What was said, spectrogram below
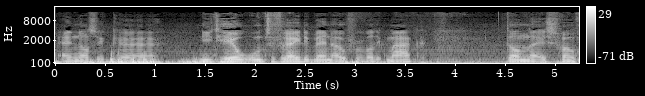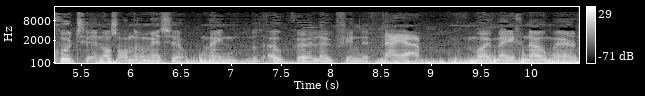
En als ik eh, niet heel ontevreden ben over wat ik maak, dan eh, is het gewoon goed. En als andere mensen omheen dat ook leuk vinden, nou ja, mooi meegenomen.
